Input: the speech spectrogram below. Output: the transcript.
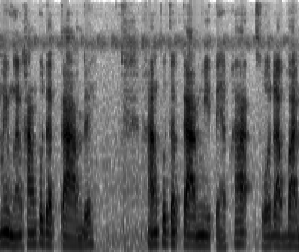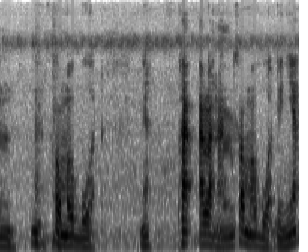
ไม่เหมือนครั้งพุทธกาลเด้วยครั้งพุทธกาลมีแต่พระโสดาบันนะเข้ามาบวชนะพระอรหันต์เข้ามาบวชอย่างเงี้ย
